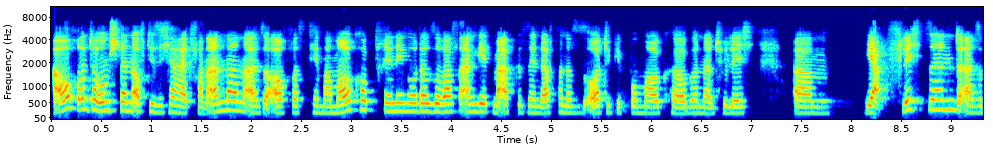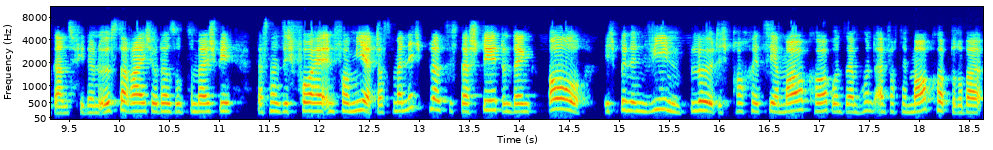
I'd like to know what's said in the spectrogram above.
auch unter Umständen auf die Sicherheit von anderen, also auch was Thema Maulkorbtraining oder sowas angeht, mal abgesehen davon, dass es Orte gibt, wo Maulkörbe natürlich ähm, ja, Pflicht sind, also ganz viel in Österreich oder so zum Beispiel, dass man sich vorher informiert, dass man nicht plötzlich da steht und denkt, oh, ich bin in Wien, blöd, ich brauche jetzt hier Maulkorb und seinem Hund einfach den Maulkorb drüber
